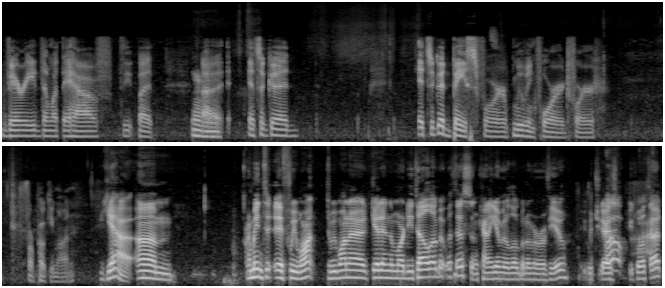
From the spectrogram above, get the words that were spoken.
varied than what they have, but Mm-hmm. uh, it's a good it's a good base for moving forward for for Pokemon. Yeah. Um, I mean, t- if we want, do we want to get into more detail a little bit with this and kind of give it a little bit of a review? Would you guys Well, be cool with that?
